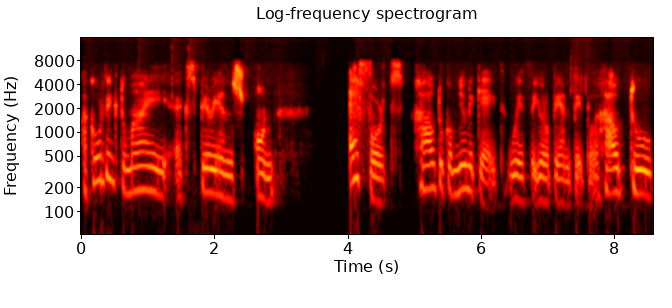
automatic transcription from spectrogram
according to my experience on efforts how to communicate with the European people, how to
